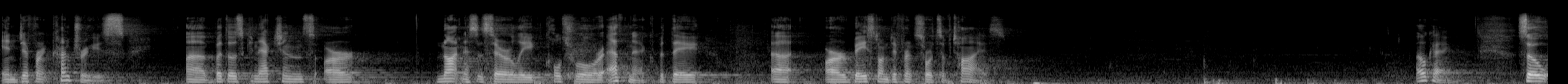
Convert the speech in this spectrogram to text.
in different countries, uh, but those connections are not necessarily cultural or ethnic, but they uh, are based on different sorts of ties. Okay, so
